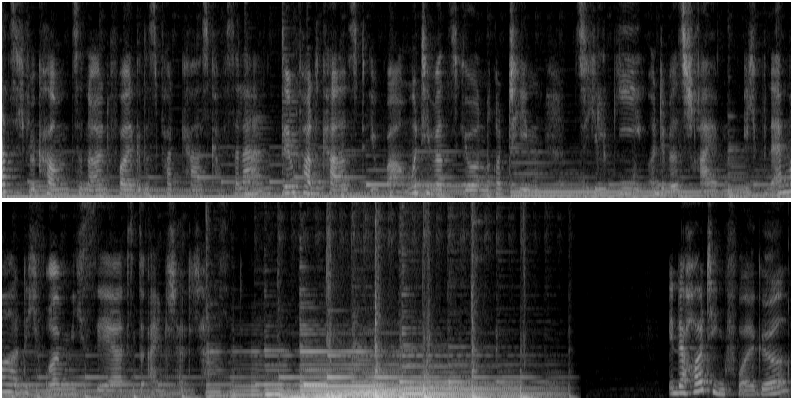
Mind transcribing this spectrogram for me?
herzlich willkommen zur neuen Folge des Podcasts Kopfsalat, dem Podcast über Motivation, Routinen, Psychologie und über das Schreiben. Ich bin Emma und ich freue mich sehr, dass du eingeschaltet hast. In der heutigen Folge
